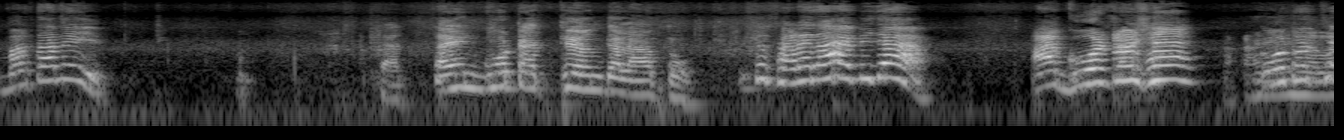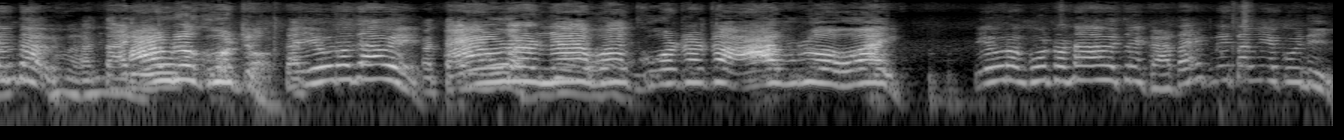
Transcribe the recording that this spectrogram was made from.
બળતા નહીં. ત્રણ ગોટા છે અંદર આવતો ઈ તો સડે રહે બીજા. આ ગોટો છે? ગોટો છે ને તારી આવડો ગોટો. તાર એવડો જ આવે. વાત ના હોય ગોટો તો આવડો હોય. એવડો ગોટો ના આવે તો ઘાટા હેક નહીં તમે કોઈ દી.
